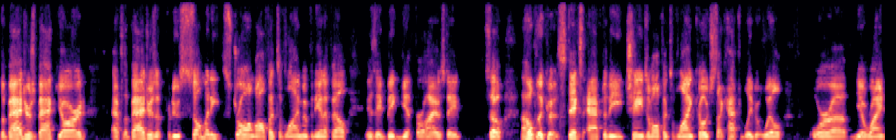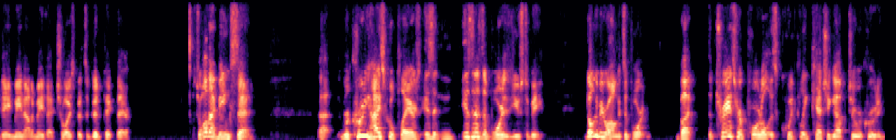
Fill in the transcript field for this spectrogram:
the Badgers' backyard after the Badgers have produced so many strong offensive linemen for the NFL is a big get for Ohio State. So uh, hopefully the commitment sticks after the change of offensive line coaches. I have to believe it will, or uh, you know Ryan Day may not have made that choice, but it's a good pick there. So all that being said, uh, recruiting high school players isn't isn't as important as it used to be. Don't get me wrong; it's important, but the transfer portal is quickly catching up to recruiting.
